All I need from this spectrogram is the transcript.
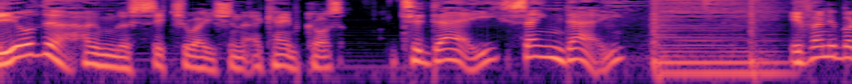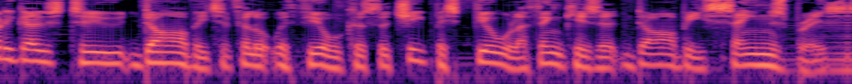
The other homeless situation that I came across today, same day, if anybody goes to Derby to fill up with fuel, because the cheapest fuel I think is at Derby Sainsbury's,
